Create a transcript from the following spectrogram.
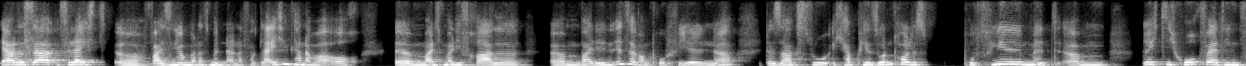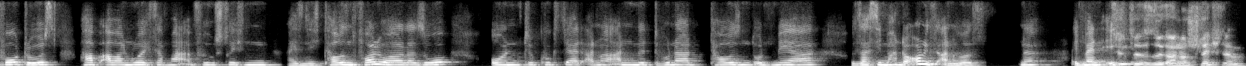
Ja, das ist ja vielleicht, äh, weiß nicht, ob man das miteinander vergleichen kann, aber auch äh, manchmal die Frage ähm, bei den Instagram-Profilen, ne? Da sagst du, ich habe hier so ein tolles Profil mit ähm, richtig hochwertigen Fotos, habe aber nur, ich sag mal, Anführungsstrichen, weiß nicht, 1000 Follower oder so und du guckst dir halt andere an mit 100.000 und mehr und sagst, die machen doch auch nichts anderes, ne? Ich meine, ich. Beziehungsweise sogar noch schlechter.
